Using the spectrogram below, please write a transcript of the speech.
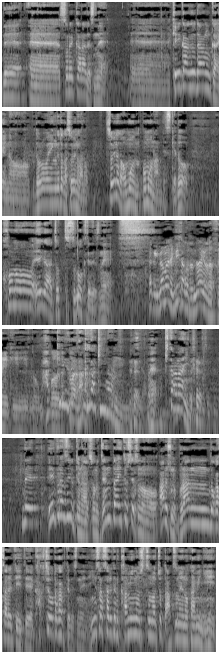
で、えーそれからですね、えー計画段階のドローイングとかそういうのがのそういうのが主主なんですけどこの絵がちょっとすごくてですねなんか今まで見たことないような雰囲気のはっきり言えば落書きなんですよね。汚いんですで A プラス U っていうのはその全体としてそのある種のブランド化されていて格調高くてですね印刷されてる紙の質のちょっと厚めの紙に、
